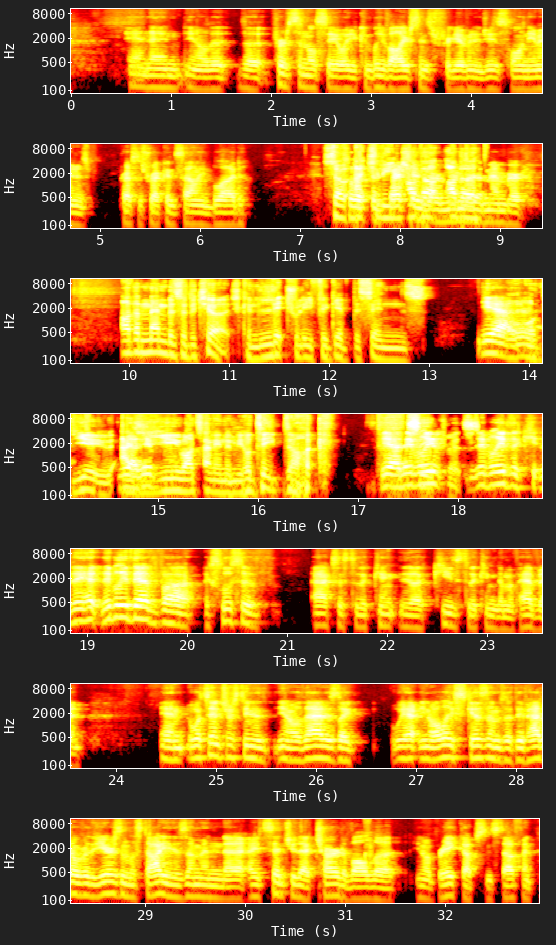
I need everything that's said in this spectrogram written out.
and then you know the the person will say well you can believe all your sins are forgiven in jesus holy name and his precious reconciling blood so, so actually, other, member other member other members of the church can literally forgive the sins yeah of you yeah, as you are telling them your deep dark. Yeah they believe secrets. they believe the they ha- they believe they have uh, exclusive access to the king uh, keys to the kingdom of heaven and what's interesting is you know that is like we have you know all these schisms that they've had over the years in Laestadianism, and uh, I sent you that chart of all the you know breakups and stuff, and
